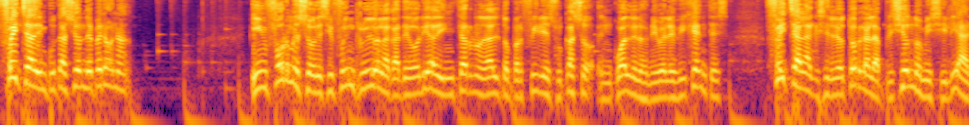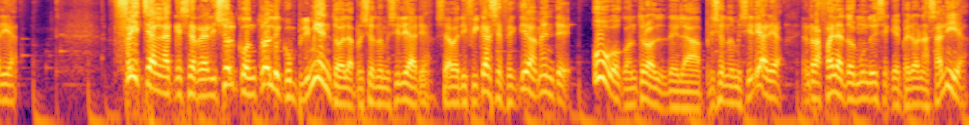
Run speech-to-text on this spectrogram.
Fecha de imputación de Perona. Informe sobre si fue incluido en la categoría de interno de alto perfil y en su caso en cuál de los niveles vigentes. Fecha en la que se le otorga la prisión domiciliaria. Fecha en la que se realizó el control de cumplimiento de la prisión domiciliaria. O sea, verificar si efectivamente hubo control de la prisión domiciliaria. En Rafaela todo el mundo dice que Perona salía.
